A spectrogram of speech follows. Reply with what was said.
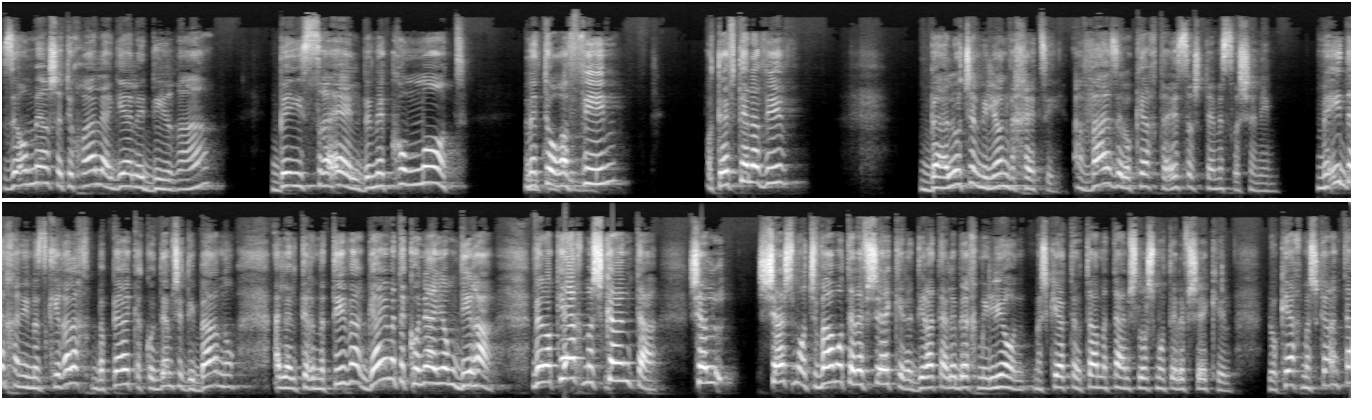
זה אומר שאת יכולה להגיע לדירה בישראל, במקומות מטורפים, עוטף תל אביב, בעלות של מיליון וחצי, אבל זה לוקח את ה-10-12 שנים. מאידך, אני מזכירה לך בפרק הקודם שדיברנו על אלטרנטיבה, גם אם אתה קונה היום דירה ולוקח משכנתה של 600-700 אלף שקל, הדירה תעלה בערך מיליון, משקיע את אותם 200-300 אלף שקל, לוקח משכנתה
